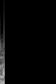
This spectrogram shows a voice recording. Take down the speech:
一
